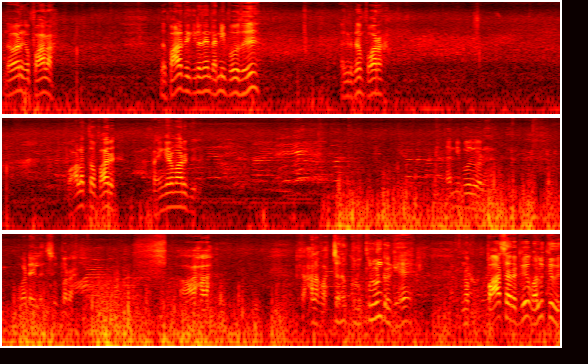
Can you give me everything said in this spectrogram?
இந்த பாருங்க பாலம். இந்த பாலத்துக்கு கீழே தான் தண்ணி போகுது. அங்கிட்டு தான் போகிறேன் பாலத்தை பாரு பயங்கரமாக இருக்குது தண்ணி போது பாருங்க. ஓட்டையில் சூப்பராக ஆஹா. காலை வச்சன குளு குளுன்னு இருக்கு. ஆனால் பாசம் இருக்குது வழுக்குது.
